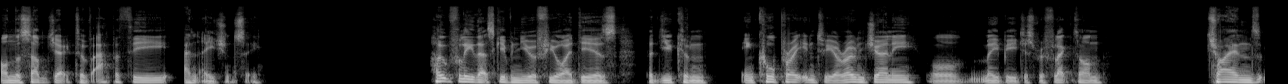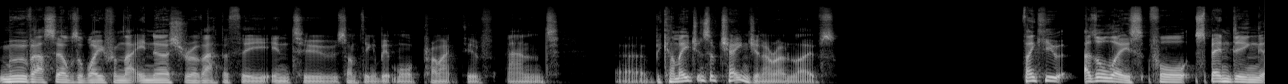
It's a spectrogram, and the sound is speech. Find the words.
on the subject of apathy and agency. Hopefully, that's given you a few ideas that you can incorporate into your own journey or maybe just reflect on. Try and move ourselves away from that inertia of apathy into something a bit more proactive and uh, become agents of change in our own lives. Thank you, as always, for spending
